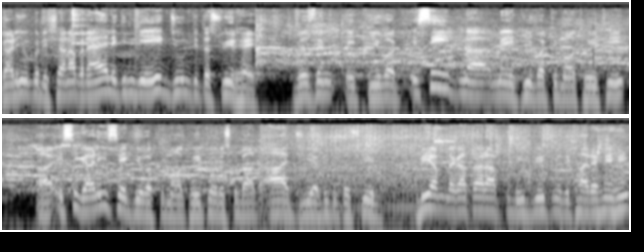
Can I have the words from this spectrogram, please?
गाड़ियों को निशाना बनाया, लेकिन ये एक जून की तस्वीर है। जिस दिन एक युवक, इसी में एक युवक की मौत हुई थी। इसी गाड़ी से एक युवक की मौत हुई थी और उसके बाद आज ये अभी की तस्वीर भी हम लगातार आपको बीच बीच में दिखा रहे हैं।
